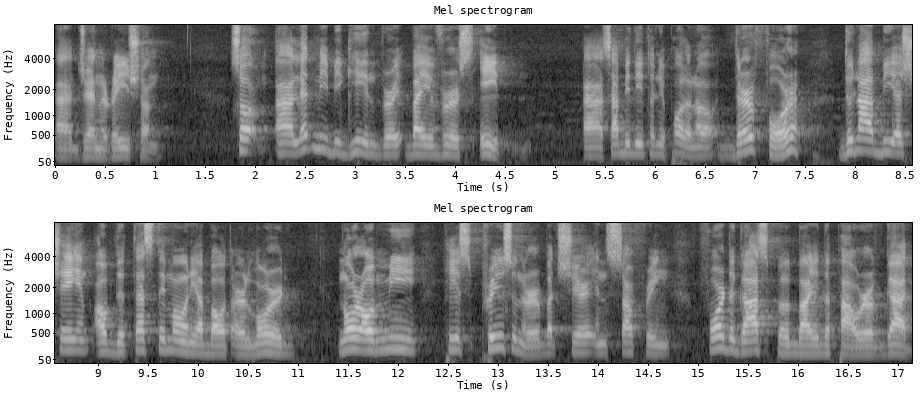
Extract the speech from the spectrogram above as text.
uh, generation. So, uh, let me begin by verse 8. Uh, sabi dito ni Paul, ano, Therefore, do not be ashamed of the testimony about our Lord, nor of me, his prisoner, but share in suffering for the gospel by the power of God.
